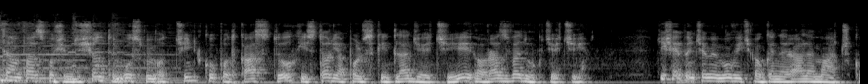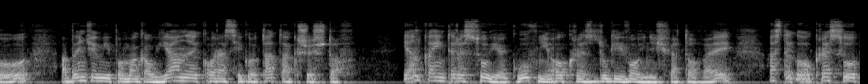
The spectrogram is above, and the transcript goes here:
Witam Was w 88 odcinku podcastu Historia Polski dla dzieci oraz według dzieci. Dzisiaj będziemy mówić o generale Maczku, a będzie mi pomagał Janek oraz jego tata Krzysztof. Janka interesuje głównie okres II wojny światowej, a z tego okresu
